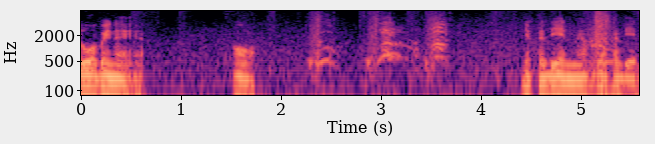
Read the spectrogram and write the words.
ตัวไปไหนอะอ๋ออย่ากระเด็นนะครับอย่ากระเด็น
